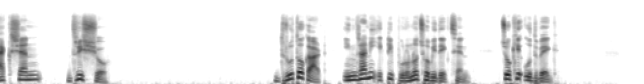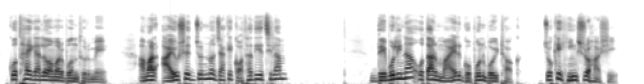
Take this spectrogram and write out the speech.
অ্যাকশন দৃশ্য। দ্রুত কাট। ইন্দ্রাণী একটি পুরনো ছবি দেখছেন। চোখে উদ্বেগ। কোথায় গেল আমার বন্ধুর মেয়ে? আমার আয়ুষের জন্য যাকে কথা দিয়েছিলাম? দেবলীনা ও তার মায়ের গোপন বৈঠক। চোখে হিংস্র হাসি।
